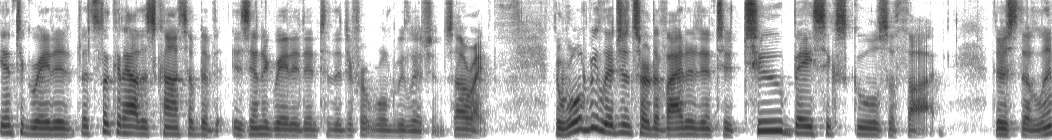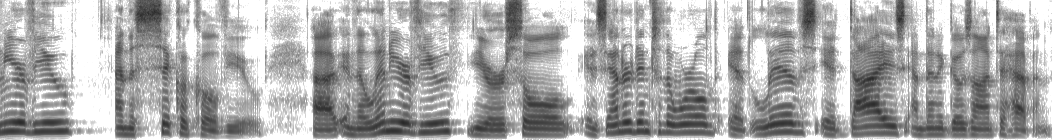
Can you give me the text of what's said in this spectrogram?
integrated, let's look at how this concept of, is integrated into the different world religions. All right. The world religions are divided into two basic schools of thought there's the linear view and the cyclical view. Uh, in the linear view, your soul is entered into the world, it lives, it dies, and then it goes on to heaven.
